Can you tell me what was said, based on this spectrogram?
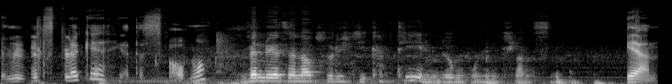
Himmelsblöcke? Ja, das brauchen wir. Wenn du jetzt erlaubst, würde ich die Kakteen irgendwo hinpflanzen. Gern.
